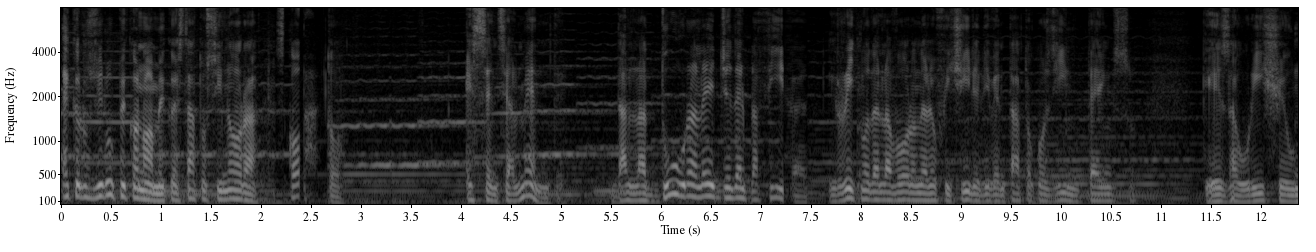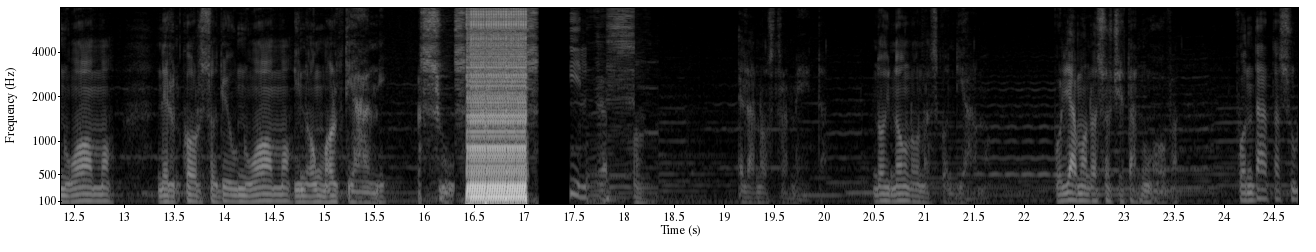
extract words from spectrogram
è che lo sviluppo economico è stato sinora scopato essenzialmente dalla dura legge della FIFA. Il ritmo del lavoro nelle officine è diventato così intenso che esaurisce un uomo nel corso di un uomo di non molti anni. Su. Il è la nostra meta. Noi non lo nascondiamo. Vogliamo una società nuova, fondata sul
